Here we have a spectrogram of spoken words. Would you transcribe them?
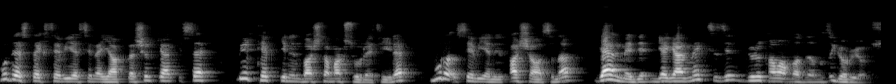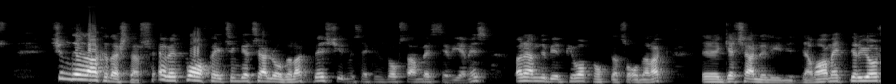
bu destek seviyesine yaklaşırken ise bir tepkinin başlamak suretiyle bu seviyenin aşağısına gelmedi, gelmeksizin günü tamamladığımızı görüyoruz. Şimdi arkadaşlar evet bu hafta için geçerli olarak 5.28.95 seviyemiz önemli bir pivot noktası olarak e, geçerliliğini devam ettiriyor.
